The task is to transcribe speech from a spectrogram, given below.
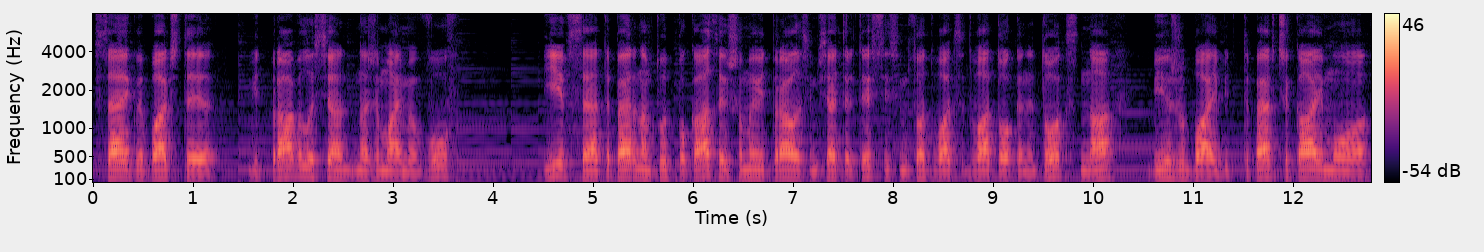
все, як ви бачите, відправилося. Нажимаємо WoW. І все. Тепер нам тут показує, що ми відправили 73 722 токени DOX на біржу Bybit. Тепер чекаємо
